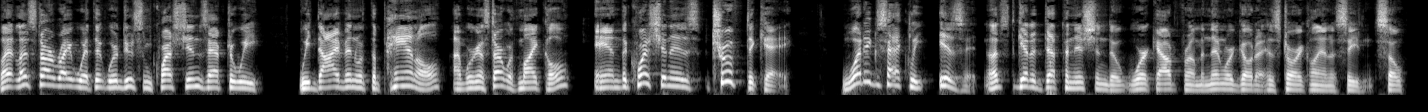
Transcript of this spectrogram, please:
let, us start right with it. We'll do some questions after we, we dive in with the panel. Uh, we're going to start with Michael. And the question is truth decay. What exactly is it? Let's get a definition to work out from, and then we'll go to historical antecedents. So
